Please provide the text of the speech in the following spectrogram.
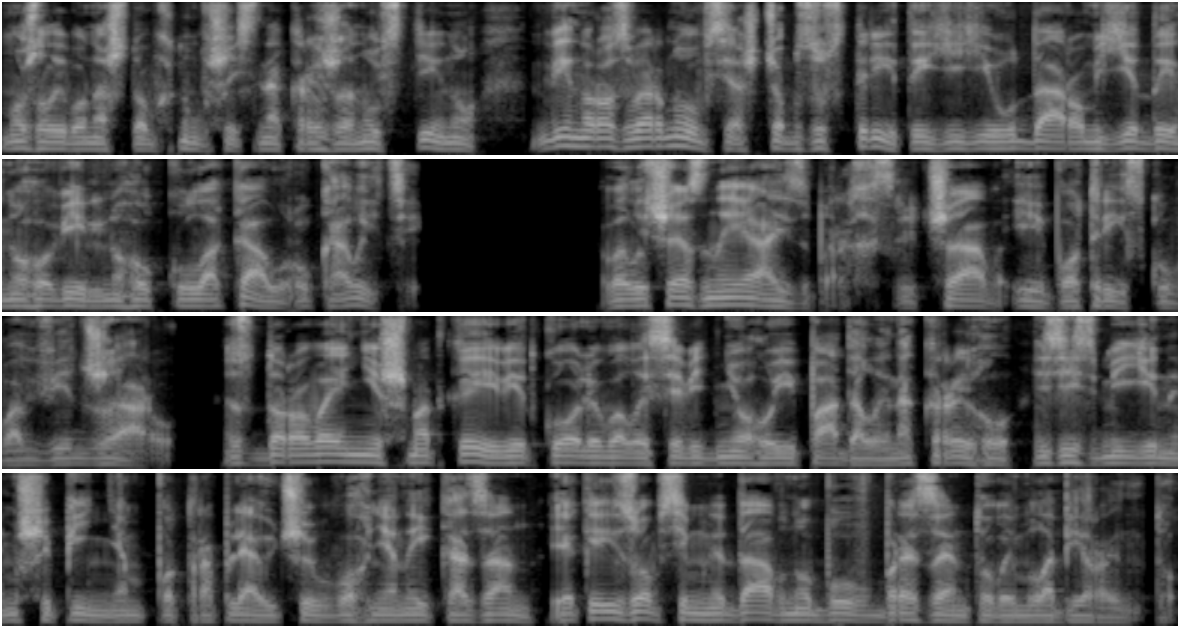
можливо, наштовхнувшись на крижану стіну, він розвернувся, щоб зустріти її ударом єдиного вільного кулака у рукавиці. Величезний айсберг сичав і потріскував від жару. Здоровенні шматки відколювалися від нього і падали на кригу зі зміїним шипінням, потрапляючи в вогняний казан, який зовсім недавно був брезентовим лабіринтом.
